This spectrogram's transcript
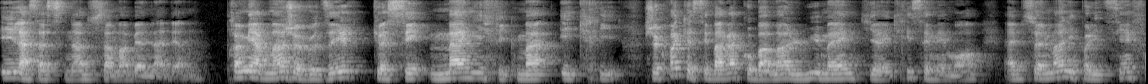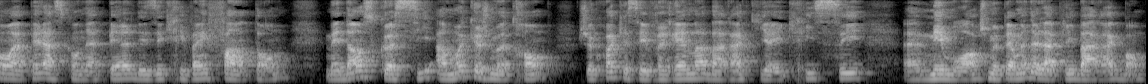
et l'assassinat d'Oussama Ben Laden. Premièrement, je veux dire que c'est magnifiquement écrit. Je crois que c'est Barack Obama lui-même qui a écrit ses mémoires. Habituellement, les politiciens font appel à ce qu'on appelle des écrivains fantômes, mais dans ce cas-ci, à moins que je me trompe, je crois que c'est vraiment Barack qui a écrit ses euh, mémoires. Je me permets de l'appeler Barack. Bon.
